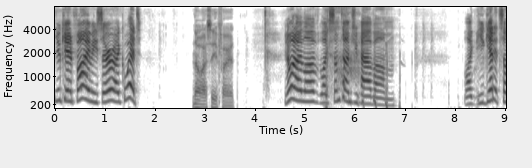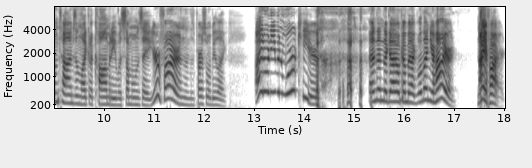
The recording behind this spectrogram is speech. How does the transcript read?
You can't fire me, sir. I quit. no, I see you're fired. You know what I love? Like sometimes you have um like you get it sometimes in like a comedy where someone would say, You're fired and then the person will be like, I don't even work here And then the guy will come back, Well then you're hired. Now you're fired.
